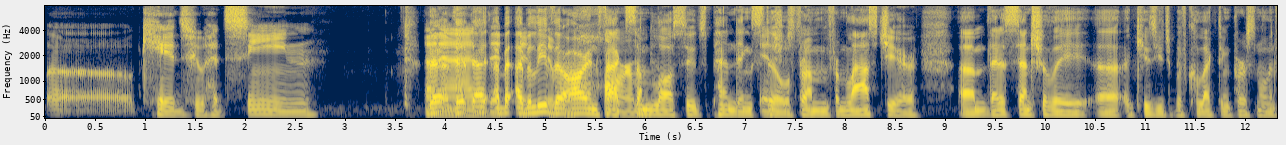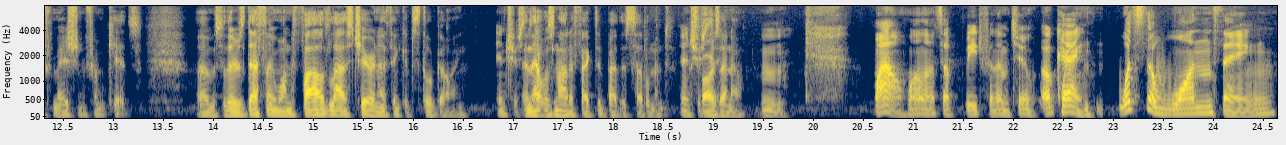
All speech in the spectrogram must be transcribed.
uh, kids who had seen the, the, the, I, I, believe there are, in harmed. fact, some lawsuits pending still from from last year um, that essentially uh, accuse YouTube of collecting personal information from kids. Um, so there's definitely one filed last year, and I think it's still going. Interesting. And that was not affected by the settlement, as far as I know. Mm. Wow. Well, that's upbeat for them too. Okay. What's the one thing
